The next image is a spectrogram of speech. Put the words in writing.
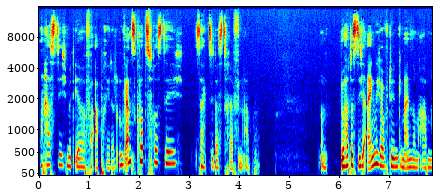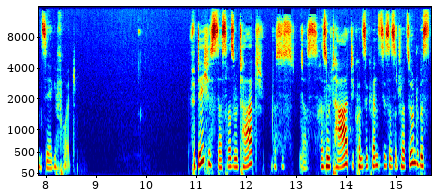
und hast dich mit ihr verabredet und ganz kurzfristig sagt sie das Treffen ab. Und du hattest dich eigentlich auf den gemeinsamen Abend sehr gefreut. Für dich ist das Resultat, das ist das Resultat, die Konsequenz dieser Situation. Du bist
